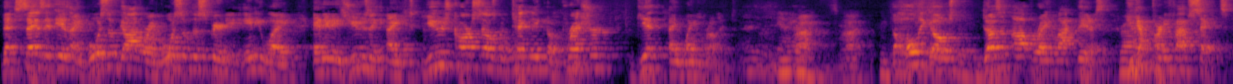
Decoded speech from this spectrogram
that says it is a voice of God or a voice of the Spirit in any way, and it is using a used car salesman technique of pressure, get away from it. Right. Right. The Holy Ghost doesn't operate like this. Right. You got 35 seconds,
